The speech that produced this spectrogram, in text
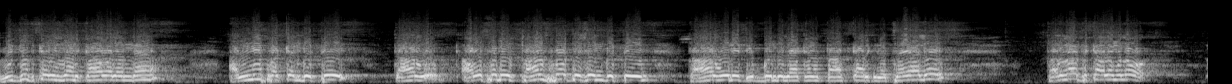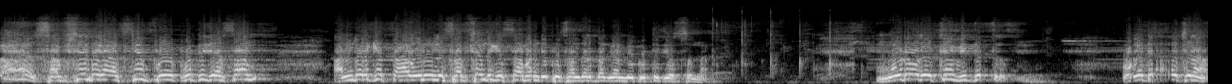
విద్యుత్ కనెక్షన్ కావాలన్నా అన్ని పక్కన పెట్టి తాగు అవసరమైన ట్రాన్స్పోర్టేషన్ పెట్టి తాగునీటి ఇబ్బంది లేకుండా తాత్కాలికంగా చేయాలి. తర్వాత కాలంలో సబ్సిడీగా స్కీమ్ పూర్తి చేస్తాం. అందరికీ తాగునీళ్ళు సబ్సిడీకి ఇస్తామని చెప్పి సందర్భంగా మీకు గుర్తు చేస్తున్నా. మూడవది వచ్చి విద్యుత్. ఒకటి ఆలోచన.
